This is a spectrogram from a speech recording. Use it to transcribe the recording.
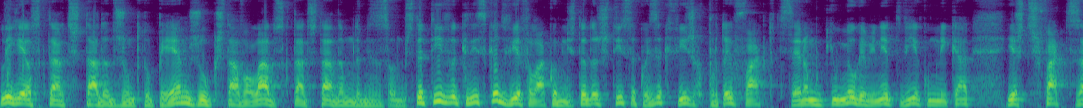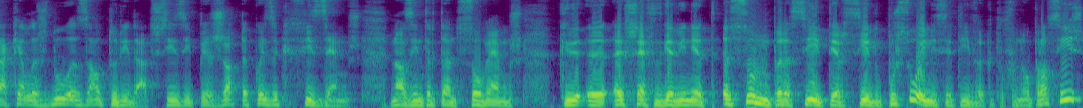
liguei ao Secretário de Estado adjunto do PM, julgo que estava ao lado do Secretário de Estado da Modernização Administrativa que disse que eu devia falar com a Ministra da Justiça, coisa que fiz, reportei o facto, disseram-me que o meu gabinete devia comunicar estes factos àquelas duas autoridades, CIS e PJ, coisa que fizemos. Nós, entretanto, soubemos que uh, a chefe de gabinete assume para si ter sido por sua iniciativa que telefonou para o SIS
